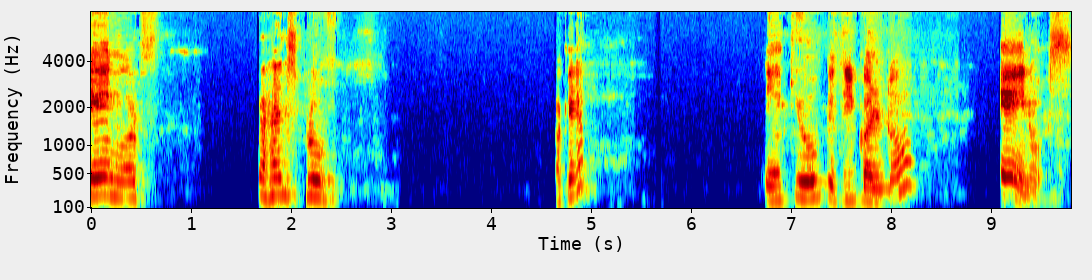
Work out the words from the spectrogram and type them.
a inverse hence proof. Okay. A cube is equal to A inverse.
